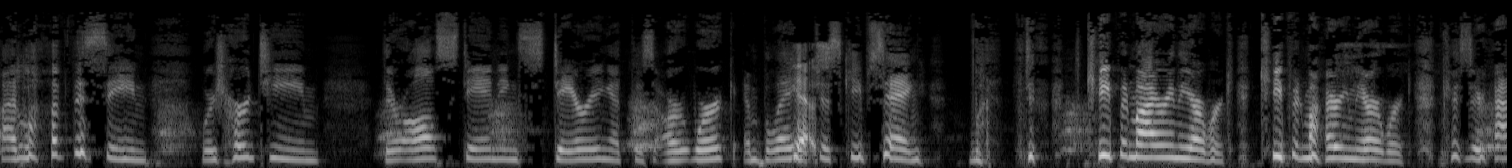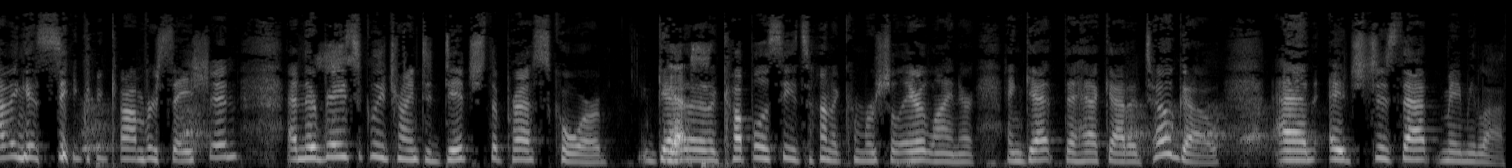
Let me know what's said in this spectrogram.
I love this scene where her team, they're all standing staring at this artwork, and Blake yes. just keeps saying, keep admiring the artwork. Keep admiring the artwork because they're having a secret conversation and they're basically trying to ditch the press corps get yes. a couple of seats on a commercial airliner and get the heck out of Togo. And it's just that made me laugh.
